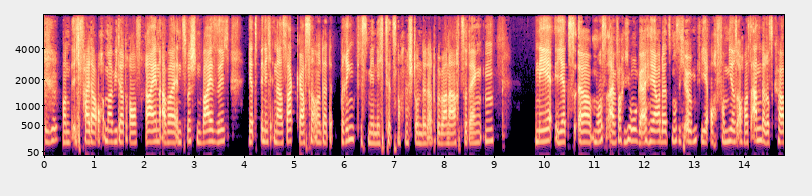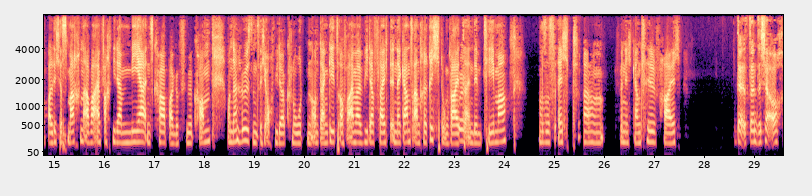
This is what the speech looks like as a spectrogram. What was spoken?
Mhm. Und ich falle da auch immer wieder drauf rein, aber inzwischen weiß ich, jetzt bin ich in der Sackgasse und da bringt es mir nichts, jetzt noch eine Stunde darüber nachzudenken. Nee, jetzt äh, muss einfach Yoga her oder jetzt muss ich irgendwie auch von mir aus auch was anderes Körperliches machen, aber einfach wieder mehr ins Körpergefühl kommen und dann lösen sich auch wieder Knoten und dann geht's auf einmal wieder vielleicht in eine ganz andere Richtung weiter cool. in dem Thema. Das ist echt, ähm, finde ich, ganz hilfreich. Da ist dann sicher auch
